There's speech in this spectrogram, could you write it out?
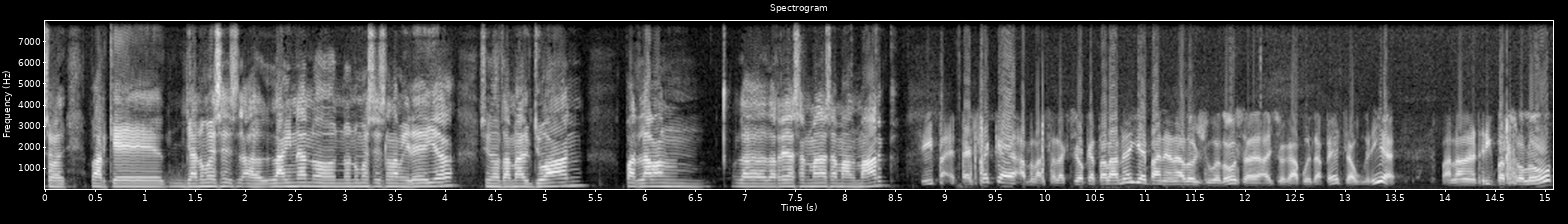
So, perquè ja només és l'Aina, no, no només és la Mireia, sinó també el Joan, parlaven les darreres setmanes amb el Marc, Sí, pe- pensa que amb la selecció catalana ja van anar dos jugadors a, a jugar a Budapest, a Hongria. Van anar l'Enric Barceló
